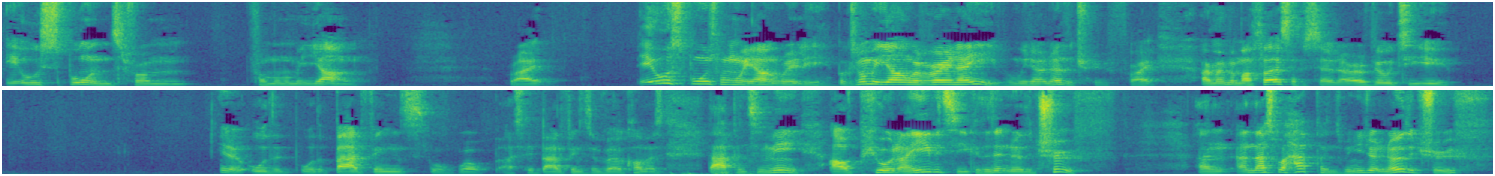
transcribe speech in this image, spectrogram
it all spawns from from when we're young, right? It all spawns when we're young, really, because when we're young, we're very naive and we don't know the truth, right? I remember my first episode, I revealed to you, you know, all the all the bad things, well, I say bad things in inverted commas, that happened to me out of pure naivety because I didn't know the truth, and and that's what happens when you don't know the truth.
